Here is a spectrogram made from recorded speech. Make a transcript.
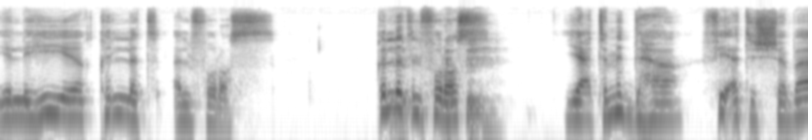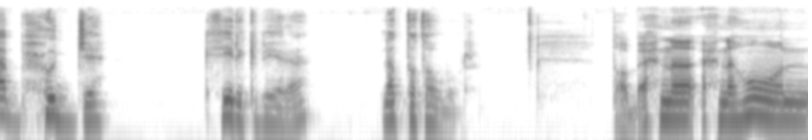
يلي هي قلة الفرص. قلة الفرص يعتمدها فئة الشباب حجة كثير كبيرة للتطور. طب إحنا إحنا هون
